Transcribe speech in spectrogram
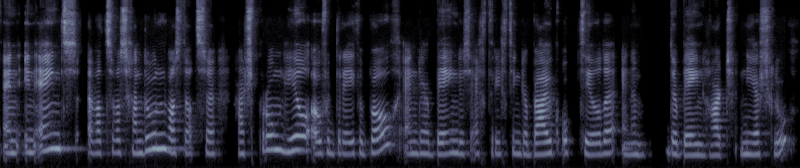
en ineens, eh, wat ze was gaan doen, was dat ze haar sprong heel overdreven boog en haar been dus echt richting haar buik optilde en hem haar been hard neersloeg.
